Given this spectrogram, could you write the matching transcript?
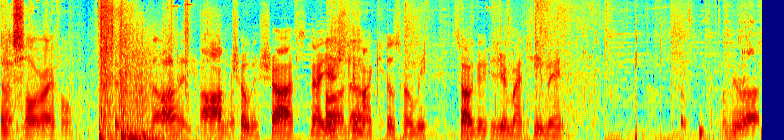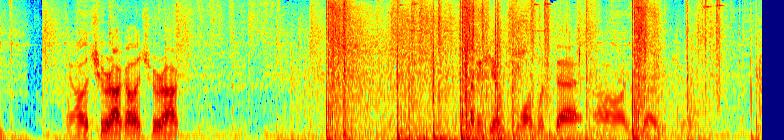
An assault rifle. Nice. Oh, I'm choking shots. Now you're Oh, stealing no. my kills, homie. It's all good because you're my teammate. Let me rock. Yeah, I'll let you rock. I'll let you rock. I didn't get one with that. Oh, you got your kill.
